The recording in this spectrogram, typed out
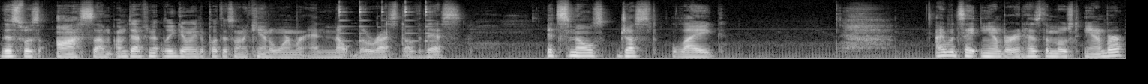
This was awesome. I'm definitely going to put this on a candle warmer and melt the rest of this. It smells just like, I would say amber. It has the most amber,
